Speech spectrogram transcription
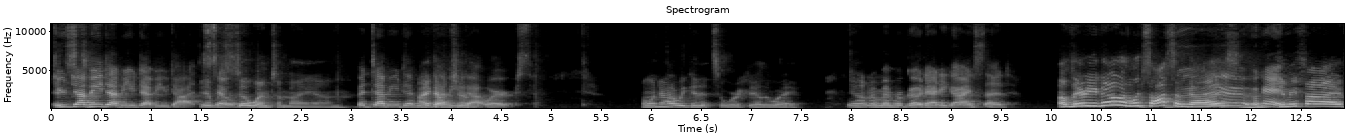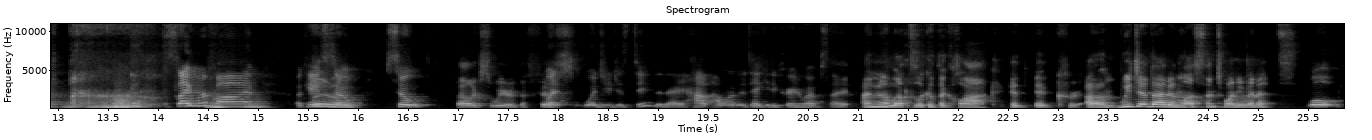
Do It's- www dot. It So, still went to my um. but www I gotcha. dot works. I wonder how we get it to work the other way. You don't remember GoDaddy guy said. Oh, there you go. It looks awesome, guys. Okay. Give me five. Cyber five. Okay, Boom. so so That looks weird. The what fifth. what'd you just do today? How how long did it take you to create a website? I don't know. Let's look at the clock. It it um we did that in less than twenty minutes. Well,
